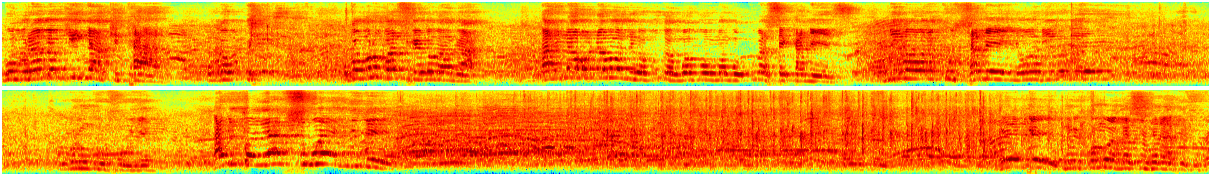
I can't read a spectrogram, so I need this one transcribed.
uburambe bw'imyaka itanu. Ubwo- ubwo muri ubu basigaye bangahe hari naho nabonye bavuga ngo agomba ngo kuba aseka neza niba warakutse amenyo niba ubu urumva uvuyemo ariko yesu wenyine mwebwe muri kumuha amashyi ntarabivuga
